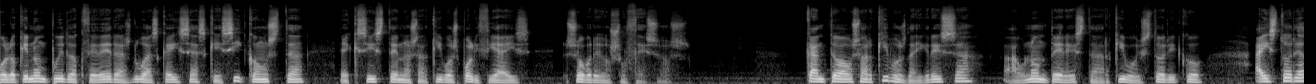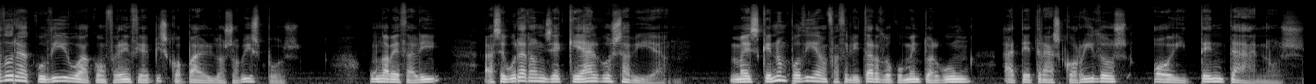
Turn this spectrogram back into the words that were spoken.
polo que non puido acceder ás dúas caixas que sí consta existen nos arquivos policiais sobre os sucesos. Canto aos arquivos da Igrexa, ao non ter este arquivo histórico, a historiadora acudiu á Conferencia Episcopal dos Obispos. Unha vez alí, aseguráronlle que algo sabían, mas que non podían facilitar documento algún até transcorridos 80 anos.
